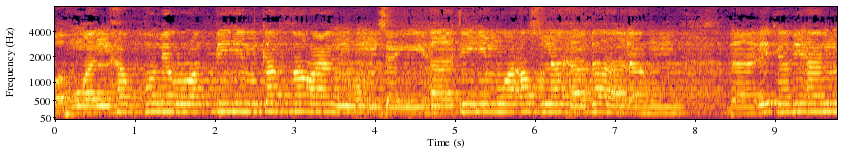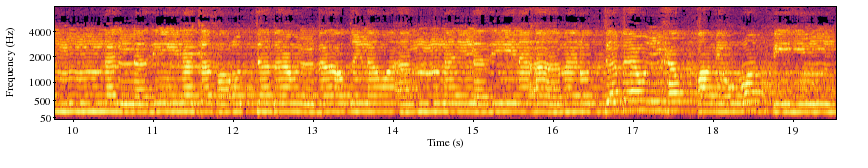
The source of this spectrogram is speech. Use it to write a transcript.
وهو الحق من ربهم كفر عنهم سيئاتهم وأصلح بالهم. ذلك بأن الذين كفروا اتبعوا الباطل وأن الذين آمنوا اتبعوا الحق من ربهم.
